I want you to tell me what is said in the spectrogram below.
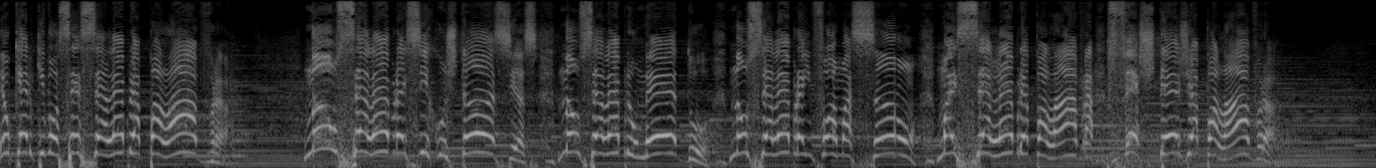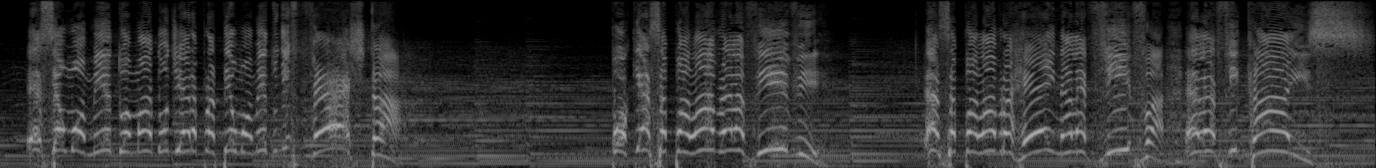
Eu quero que você celebre a palavra. Não celebre as circunstâncias, não celebre o medo, não celebre a informação, mas celebre a palavra, festeje a palavra. Esse é o momento, amado, onde era para ter um momento de festa. Porque essa palavra ela vive. Essa palavra reina, ela é viva, ela é eficaz.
